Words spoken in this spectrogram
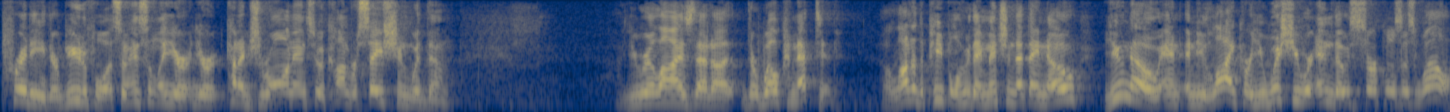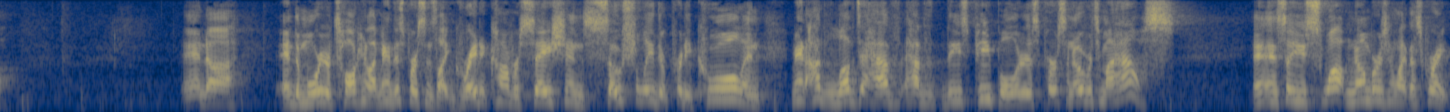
pretty. They're beautiful. So instantly you're, you're kind of drawn into a conversation with them. You realize that uh, they're well connected. A lot of the people who they mention that they know, you know and, and you like, or you wish you were in those circles as well. And, uh, and the more you're talking, like, man, this person's like great at conversation. Socially, they're pretty cool. And man, I'd love to have, have these people or this person over to my house. And, and so you swap numbers and you're like, that's great.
